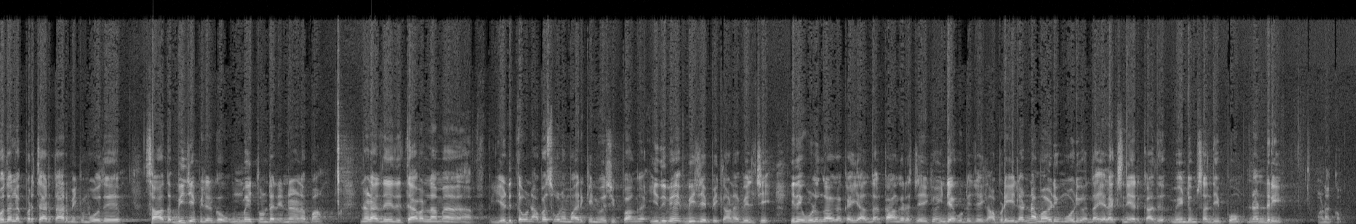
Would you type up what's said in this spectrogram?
முதல்ல பிரச்சாரத்தை ஆரம்பிக்கும் போது சாத பிஜேபியில் இருக்க உண்மை தொண்டன் என்ன நினைப்பான்? என்னடா இது இது தேவையில்லாமல் எடுத்தவொடனே அபசகுணமாக இருக்கேன்னு யோசிப்பாங்க. இதுவே பிஜேபிக்கான வீழ்ச்சி. இதை ஒழுங்காக கையாள்ந்தால் காங்கிரஸ் ஜெயிக்கும் இந்தியா கூட்டணி ஜெயிக்கும். அப்படி இல்லைன்னா மறுபடியும் மோடி வந்தால் எலெக்ஷனே இருக்காது. மீண்டும் சந்திப்போம். நன்றி. வணக்கம்.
